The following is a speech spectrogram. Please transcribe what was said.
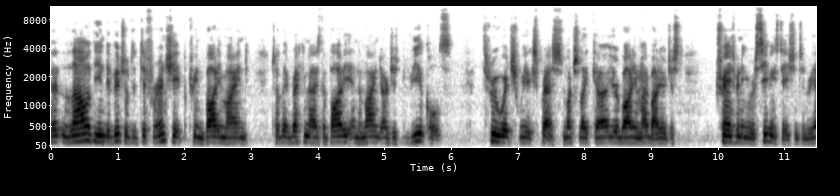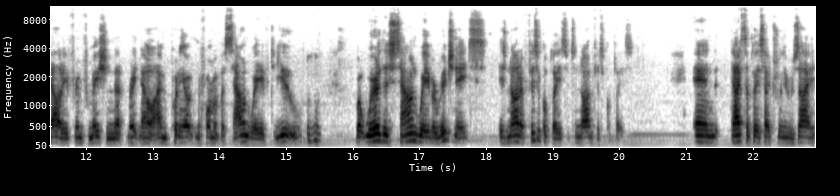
that allow the individual to differentiate between body mind so they recognize the body and the mind are just vehicles through which we express, much like uh, your body and my body are just transmitting and receiving stations in reality for information that right now I'm putting out in the form of a sound wave to you. Mm-hmm. But where this sound wave originates is not a physical place, it's a non physical place. And that's the place I truly reside.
